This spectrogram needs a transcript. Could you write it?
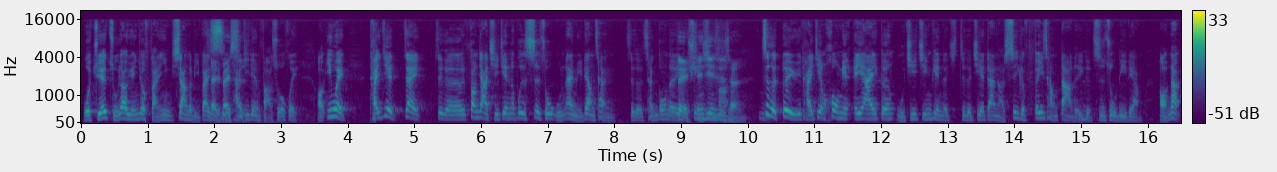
我觉得主要原因就反映下个礼拜四台积电法说会哦，因为。台积在这个放假期间呢，不是试出五纳米量产这个成功的一个讯息吗？这个对于台积后面 AI 跟五 G 晶片的这个接单啊，是一个非常大的一个支柱力量。好，那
